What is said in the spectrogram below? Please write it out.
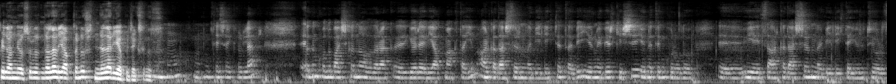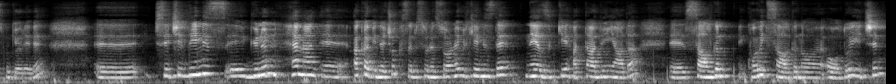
planlıyorsunuz, neler yaptınız, neler yapacaksınız? Hı hı, hı, Teşekkürler. Kadın Kolu Başkanı olarak e, görev yapmaktayım. Arkadaşlarımla birlikte tabii 21 kişi yönetim kurulu e, üyesi arkadaşlarımla birlikte yürütüyoruz bu görevi. E, seçildiğimiz günün hemen akabinde çok kısa bir süre sonra ülkemizde ne yazık ki hatta dünyada salgın, Covid salgını olduğu için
